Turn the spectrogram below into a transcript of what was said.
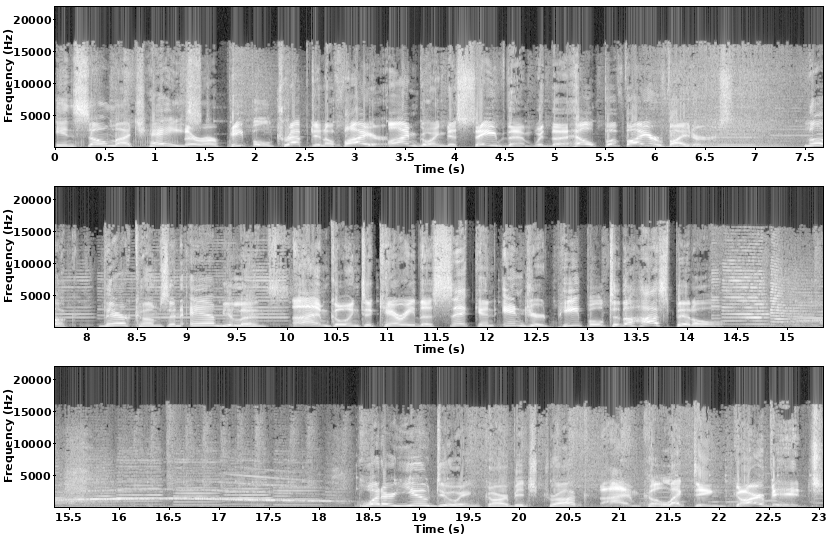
In so much haste. There are people trapped in a fire. I'm going to save them with the help of firefighters. Look, there comes an ambulance. I'm going to carry the sick and injured people to the hospital. What are you doing, garbage truck? I'm collecting garbage.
